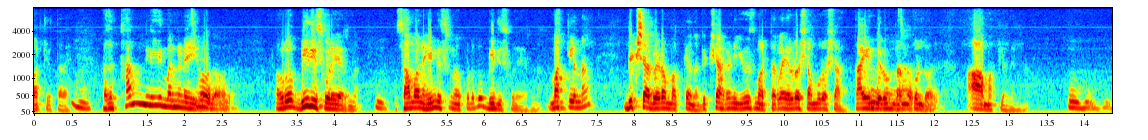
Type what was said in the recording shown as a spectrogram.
ಮಾಡ್ತಿರ್ತಾರೆ. ಅದನ್ನ ಅದನ್ನ ಕಾನೂನಲ್ಲಿ ಮನ್ನಣೆ ಇದೆ. ಹೌದು ಹೌದು. ಅವರು ಬೀದಿ ಸೊಳೆಯರನ್ನ ಸಾಮಾನ್ಯ ಹೆಂಗಸ್ರನ್ನ ಕೊಡೋದು ಬೀದಿ ಸೊಳೆಯರ್ನ. ಮಕ್ಕಳನ್ನ ಭಿಕ್ಷಾ ಬೇಡ ಮಕ್ಕಳನ್ನ ಭಿಕ್ಷಾಟನೆ ಯೂಸ್ ಮಾಡ್ತಾರಲ್ಲ ಎರಡು ವರ್ಷ ಮೂರು ವರ್ಷ. ತಾಯಿಂದಿರು ಅಂತ ಅಂದ್ಕೊಂಡು ಆ ಮಕ್ಕಳನ್ನ ಹ್ಮ್ ಹ್ಮ್ ಹ್ಮ್.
